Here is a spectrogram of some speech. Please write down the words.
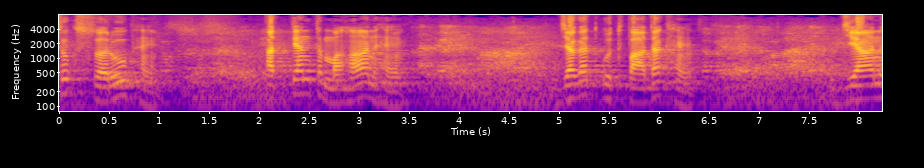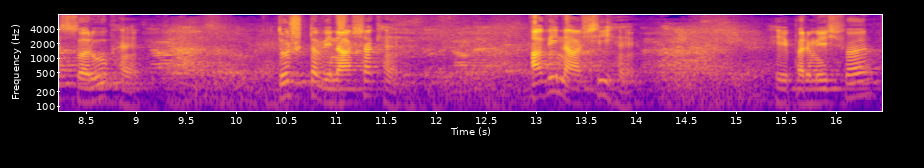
सुख स्वरूप हैं, अत्यंत महान हैं, जगत उत्पादक हैं, ज्ञान स्वरूप हैं, दुष्ट विनाशक हैं, अविनाशी हैं। हे परमेश्वर,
